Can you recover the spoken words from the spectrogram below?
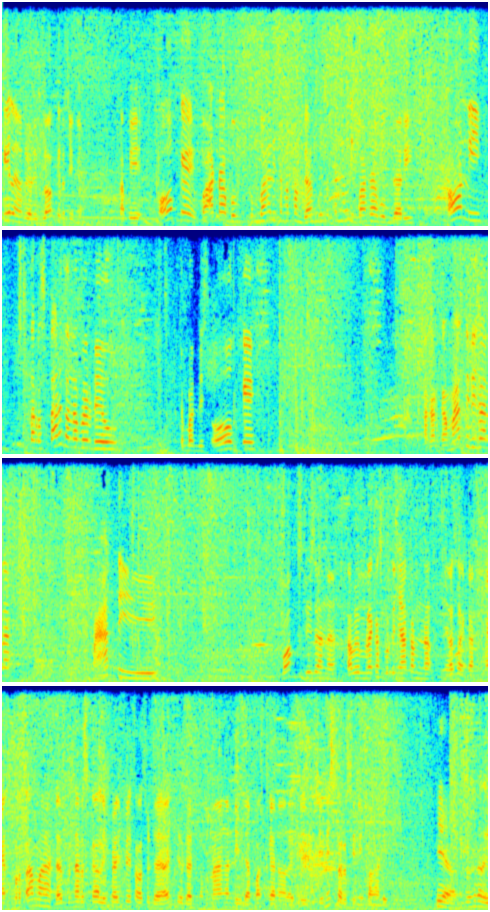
kill yang sudah diblokir di sini. Tapi oke, okay, Badabum kembali sangat mengganggu sekali Badabum dari Tony terstun karena Verdeu. Coba dis. Oke. Okay. Akankah mati di sana? Mati. Fox di sana, tapi mereka sepertinya akan menyelesaikan match pertama dan benar sekali Fans sudah hancur dan kemenangan didapatkan oleh tim Sinister sini Bang Adit. Iya, betul sekali.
